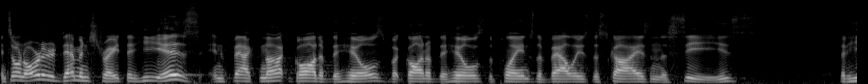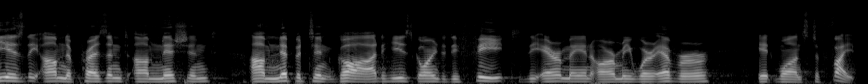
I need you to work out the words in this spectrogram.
And so, in order to demonstrate that He is, in fact, not God of the hills, but God of the hills, the plains, the valleys, the skies, and the seas, that He is the omnipresent, omniscient, omnipotent God, he's going to defeat the Aramaean army wherever it wants to fight.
